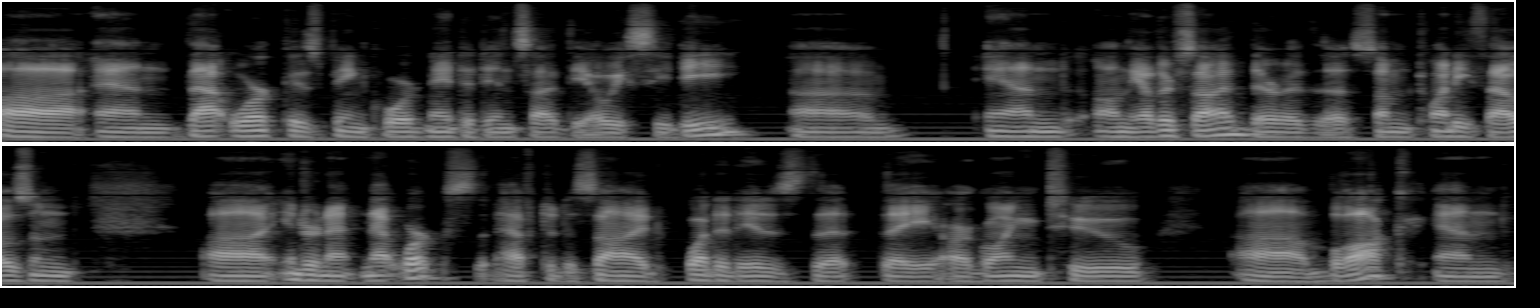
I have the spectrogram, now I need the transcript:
Uh, and that work is being coordinated inside the OECD. Um, and on the other side, there are the some 20,000 uh, internet networks that have to decide what it is that they are going to uh, block and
